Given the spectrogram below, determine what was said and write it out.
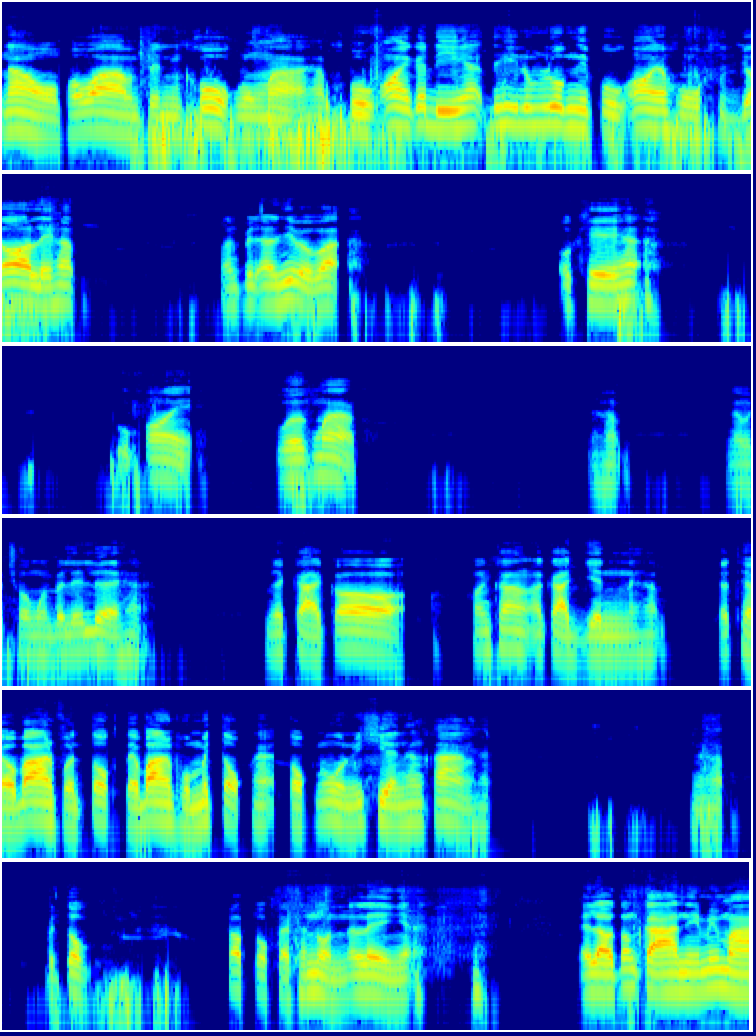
เน่า เพราะว่ามันเป็นโคกลงมาครับ ปลูกอ้อยก็ดีฮะที่ลุ่มๆนี่ปลูกอ้อยโหสุดยอดเลยครับ มันเป็นอะไรที่แบบว่า โอเคฮะปลูกอ้อยเวิร์กมากนะครับเรามาชมกันไปเรื่อยๆฮะบรรยากาศก็ค่อนข้างอากาศเย็นนะครับแถวบ้านฝนตกแต่บ้านผมไม่ตกฮะตกนู่นวิเชียนข้างๆฮะนะครับ ไปตก ชอบตกใส่ถนนอะไรอย่างเงี้ยไอเราต้องการนี่ไม่มา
